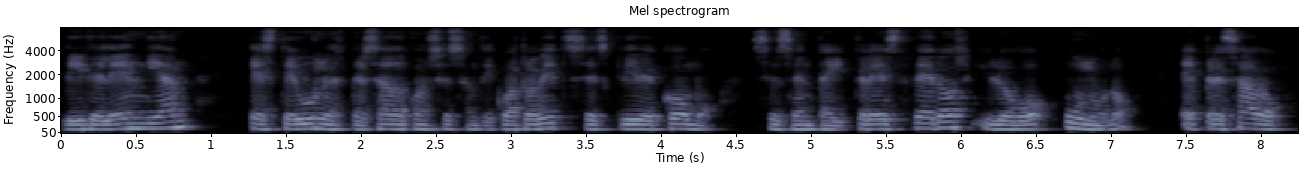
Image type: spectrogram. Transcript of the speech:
Little Endian, este 1 expresado con 64 bits se escribe como 63 ceros y luego un 1. Expresado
